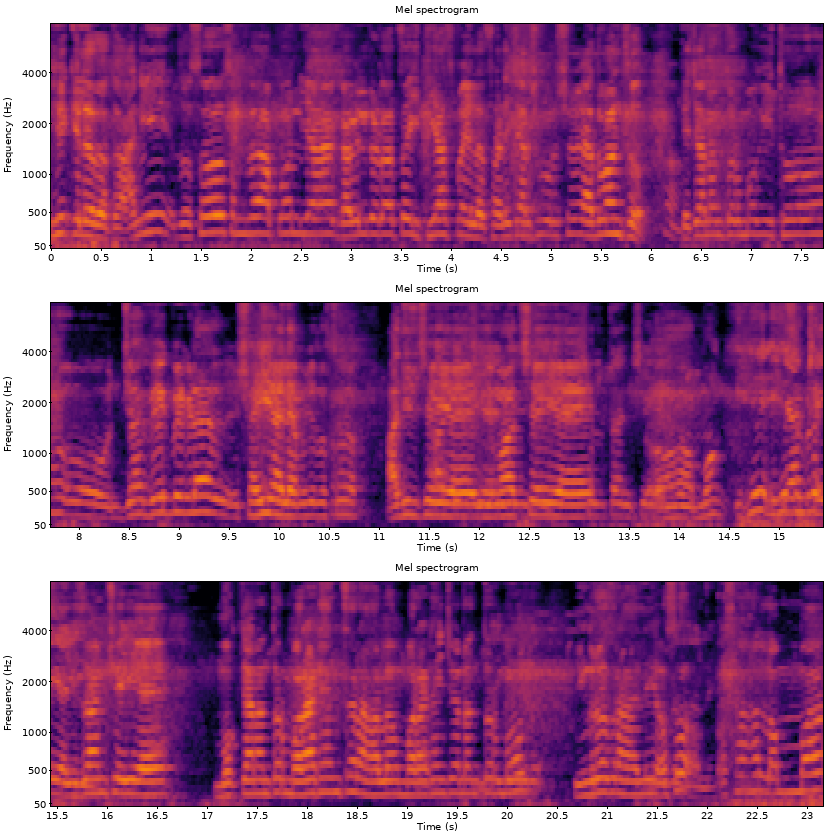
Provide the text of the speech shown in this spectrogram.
हे केलं जातं. आणि जसं समजा आपण या गाविलगडाचा इतिहास पाहिला साडेचारशे वर्ष यादवांचं. त्याच्यानंतर मग इथं ज्या वेगवेगळ्या शाही आल्या म्हणजे जसं आदिलशाही आहे आदिलशाही, इमादशाही आहे मग हे हे निजामशाही सगळे. निजामशाही आहे. मग त्यानंतर मराठ्यांचं राहिलं. मराठ्यांच्या नंतर मग इंग्रज- राहिले. असं. असा हा लंबा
